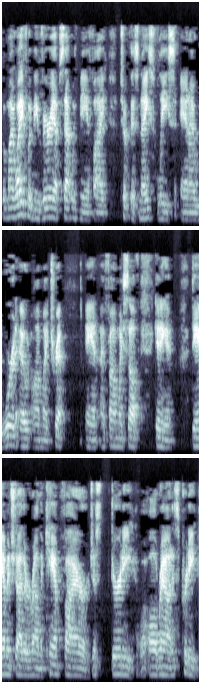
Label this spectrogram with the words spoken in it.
but my wife would be very upset with me if I took this nice fleece and I wore it out on my trip and I found myself getting it damaged either around the campfire or just dirty all around. It's pretty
